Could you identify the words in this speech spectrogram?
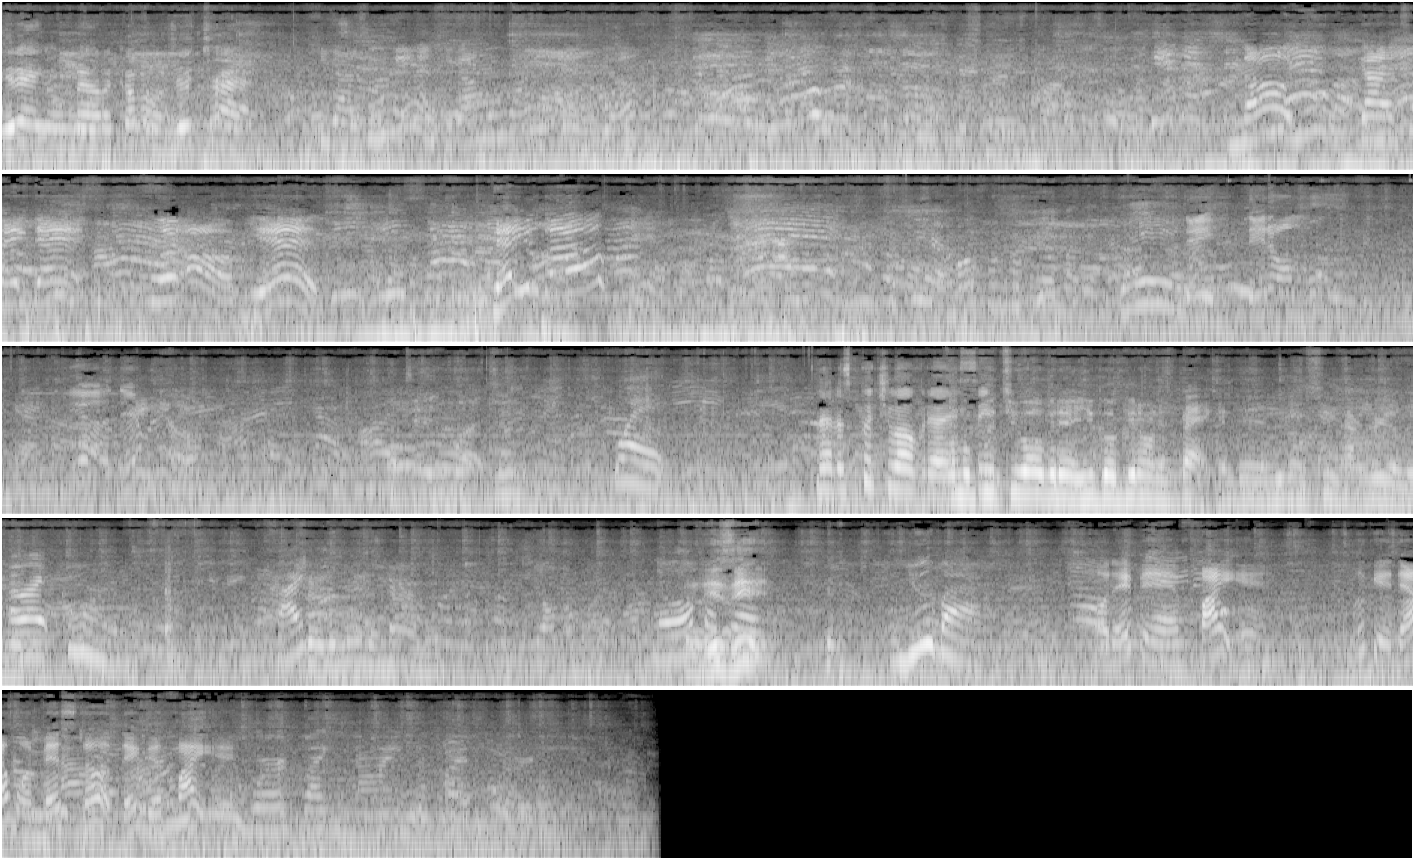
it ain't gonna matter. Come on, just try it. She got two hands. She got one hand. Yep. No, you gotta take that foot off. Yes. There you go. They they don't move. Yeah, they're real. I'll tell you what, G. Wait. Let us put you over there I'm gonna see. put you over there. You go get on his back, and then we're gonna see how real it is. All right, come on. Right? Tell your mama down No, there. I'm That is gonna it. You buy. Oh, they've been fighting. Look at that one messed up. They've been fighting.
